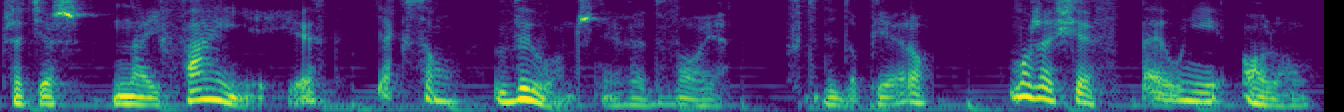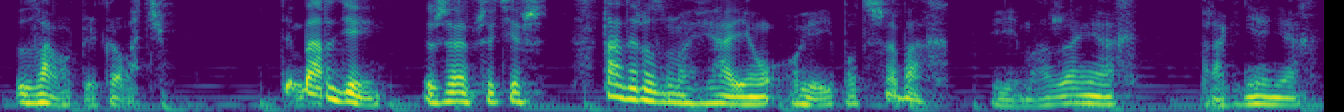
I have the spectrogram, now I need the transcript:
Przecież najfajniej jest, jak są wyłącznie we dwoje. Wtedy dopiero może się w pełni Olą zaopiekować. Tym bardziej, że przecież stale rozmawiają o jej potrzebach, jej marzeniach, pragnieniach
